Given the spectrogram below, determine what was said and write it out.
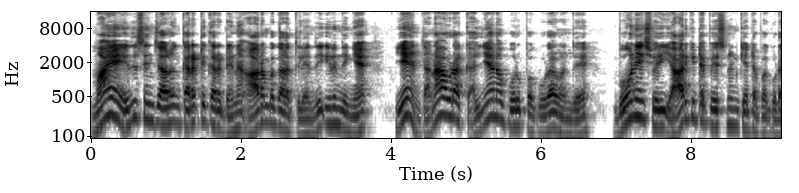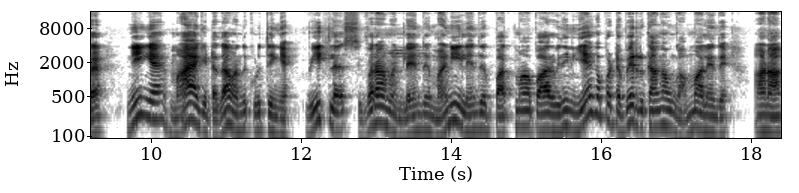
மாயா எது செஞ்சாலும் கரெக்டு கரெக்டுன்னு ஆரம்ப காலத்துலேருந்து இருந்தீங்க. ஏன் தனாவோட கல்யாண பொறுப்பை கூட வந்து புவனேஸ்வரி யார்கிட்ட பேசணும்னு கேட்டப்ப கூட நீங்கள் மாயா கிட்ட தான் வந்து கொடுத்தீங்க. வீட்டில் சிவராமன்லேருந்து மணிலேருந்து பத்மா பார்வதின்னு ஏகப்பட்ட பேர் இருக்காங்க அவங்க அம்மாலேருந்து ஆனால்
